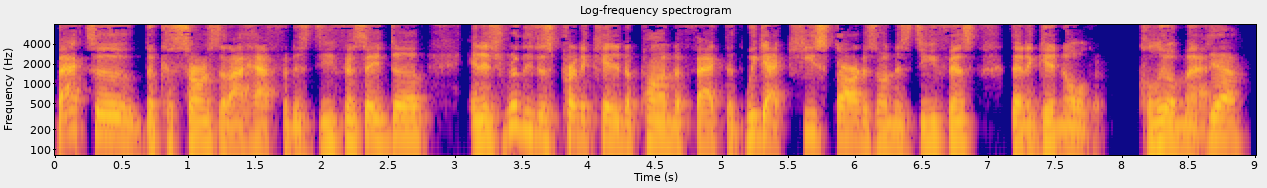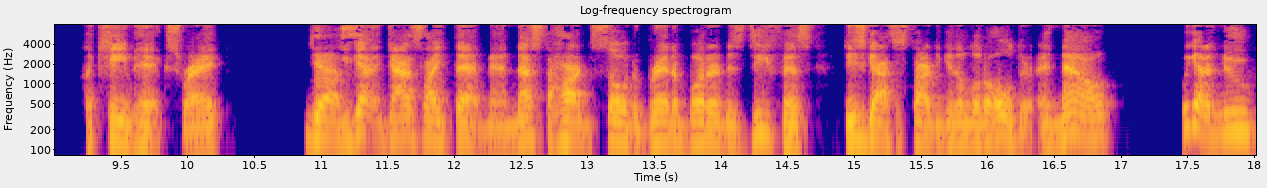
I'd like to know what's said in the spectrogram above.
Back to the concerns that I have for this defense, A Dub, and it's really just predicated upon the fact that we got key starters on this defense that are getting older. Khalil Mack, yeah, Akiem Hicks, right? Yes. You got guys like that, man. That's the heart and soul, the bread and butter of this defense. These guys are starting to get a little older. And now we got a new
